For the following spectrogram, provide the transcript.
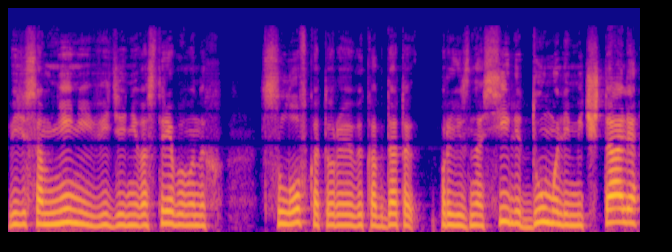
в виде сомнений, в виде невостребованных слов, которые вы когда-то произносили, думали, мечтали,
